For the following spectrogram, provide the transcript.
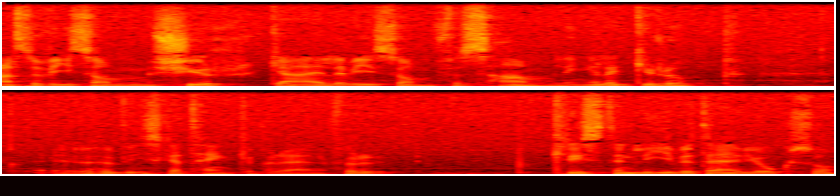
Alltså vi som kyrka eller vi som församling eller grupp. Eh, hur vi ska tänka på det här. För kristenlivet är ju också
